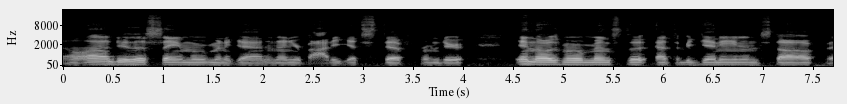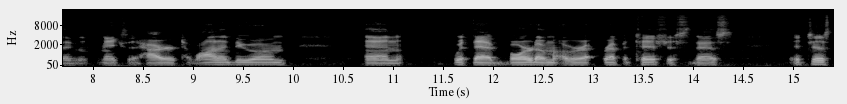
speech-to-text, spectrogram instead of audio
I don't want to do this same movement again. And then your body gets stiff from do in those movements at the beginning and stuff, and it makes it harder to want to do them. And with that boredom of repetitiousness, it just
